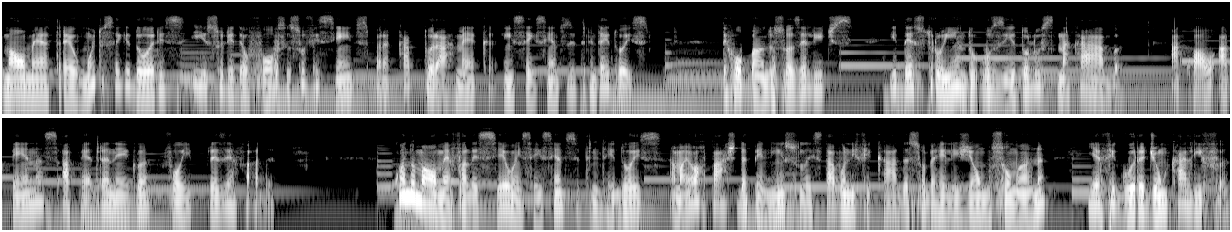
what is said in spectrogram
Maomé atraiu muitos seguidores e isso lhe deu forças suficientes para capturar Meca em 632, derrubando suas elites e destruindo os ídolos na Caaba, a qual apenas a Pedra Negra foi preservada. Quando Maomé faleceu em 632, a maior parte da península estava unificada sob a religião muçulmana e a figura de um califa,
